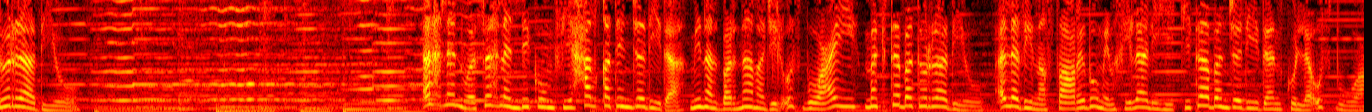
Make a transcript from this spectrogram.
الراديو أهلا وسهلا بكم في حلقة جديدة من البرنامج الأسبوعي مكتبة الراديو الذي نستعرض من خلاله كتابا جديدا كل أسبوع.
